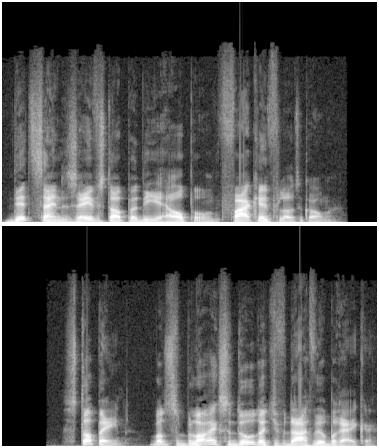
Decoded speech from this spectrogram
Dit zijn de 7 stappen die je helpen om vaker in Flow te komen. Stap 1. Wat is het belangrijkste doel dat je vandaag wil bereiken?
